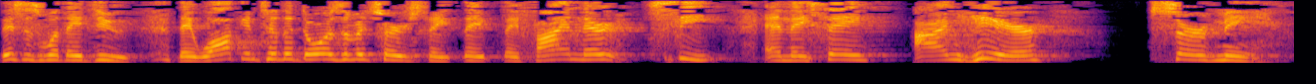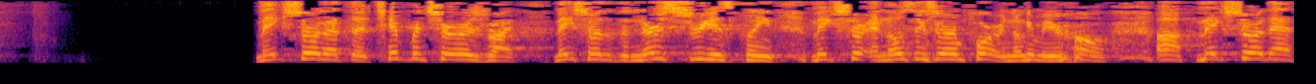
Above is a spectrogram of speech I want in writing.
this is what they do. They walk into the doors of a church, they, they, they find their seat and they say, I'm here, serve me. Make sure that the temperature is right. Make sure that the nursery is clean. Make sure, and those things are important. Don't get me wrong. Uh, make sure that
